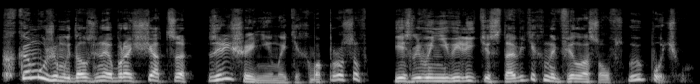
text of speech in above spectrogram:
К кому же мы должны обращаться за решением этих вопросов если вы не велите ставить их на философскую почву.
